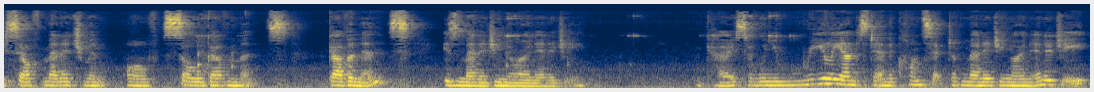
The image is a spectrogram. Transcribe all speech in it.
self-management of soul governments governance is managing your own energy. Okay so when you really understand the concept of managing own energy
